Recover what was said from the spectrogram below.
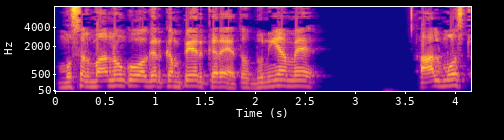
مسلمانوں کو اگر کمپیئر کریں تو دنیا میں آلموسٹ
